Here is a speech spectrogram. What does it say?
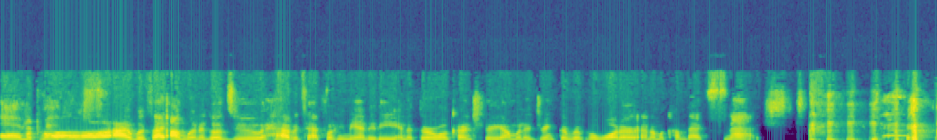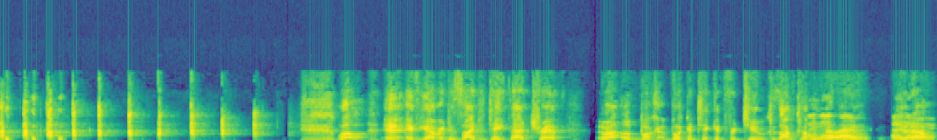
all my problems. Oh, I was like, I'm gonna go do Habitat for Humanity in a third world country. I'm gonna drink the river water and I'm gonna come back snatched. well, if you ever decide to take that trip, book book a ticket for two because I'm coming know, with right? you. I you know, know, right?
